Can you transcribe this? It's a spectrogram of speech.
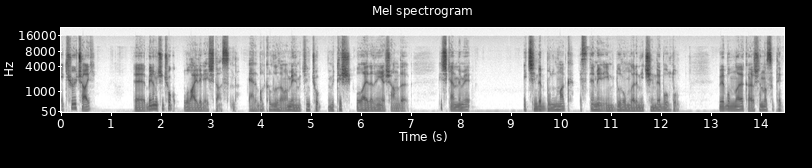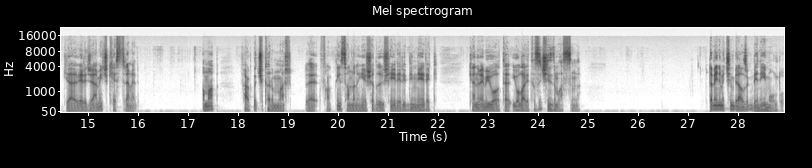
2-3 ay e, benim için çok olaylı geçti aslında. Yani bakıldığı zaman benim için çok müthiş olayların yaşandığı, hiç kendimi içinde bulmak istemediğim durumların içinde buldum. Ve bunlara karşı nasıl tepkiler vereceğimi hiç kestiremedim. Ama farklı çıkarımlar ve farklı insanların yaşadığı şeyleri dinleyerek kendime bir yol, yol haritası çizdim aslında. Bu da benim için birazcık deneyim oldu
